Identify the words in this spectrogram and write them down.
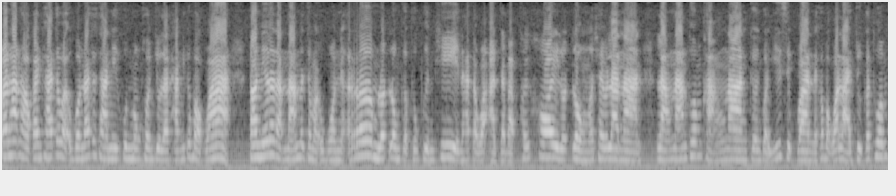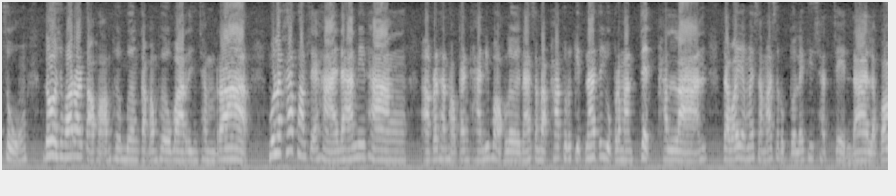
ประธานหอการค้าจังหวัดอุบลราชธานีคุณมงคลจุลทัศน์นี่ก็บอกว่า ตอนนี้ระดับน้ำในจังหวัดอุบลเนี่ยเริ่มลดลงเกือบทุกพื้นที่นะคะแต่ว่าอาจจะแบบค่อยๆ ลดลงเนาะใช้เวลานาน หลังน้ำท่วมขังนานเกินกว่า 20 วันเนี่ยเขาบอกว่าหลายจุดก็ท่วมสูง โดยเฉพาะรอยต่อของอำเภอเมืองกับอำเภอวารินชำราบ มูลค่าความเสียหายนะคะนี่ทางอ่าประธานหอการค้านี่บอกเลยนะสำหรับภาคธุรกิจน่าจะอยู่ประมาณ 7,000 ล้าน แต่ว่ายังไม่สามารถสรุปตัวเลขที่ชัดเจนได้ แล้วก็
